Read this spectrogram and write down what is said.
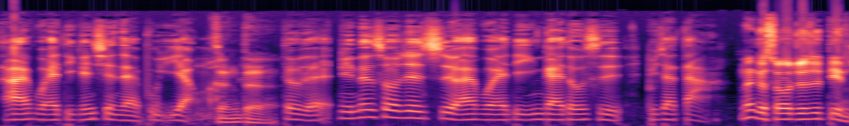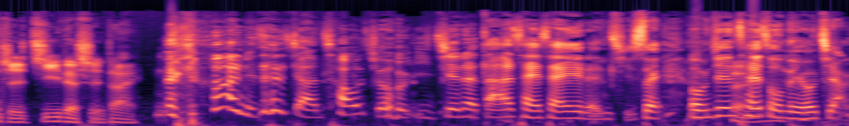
RFID 跟现在不一样嘛，真的，对不对？你那时候认识的 RFID 应该都是比较大，那个时候就是电子机的时代。那个你在讲超久以前的，大家猜猜一人几岁？我们今天猜中的有奖。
